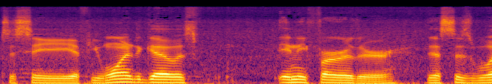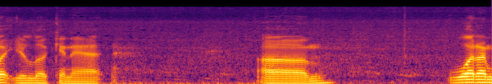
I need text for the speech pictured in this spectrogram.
to see if you wanted to go as any further, this is what you're looking at. Um, what I'm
